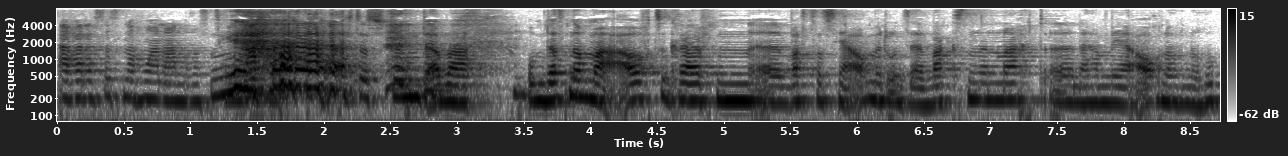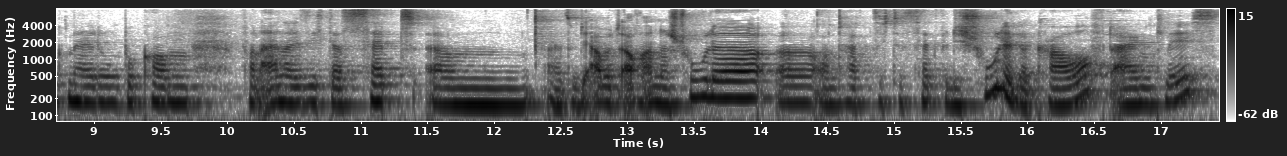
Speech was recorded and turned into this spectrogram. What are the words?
Aber das ist nochmal ein anderes Thema. Ja, das stimmt, aber um das nochmal aufzugreifen, äh, was das ja auch mit uns Erwachsenen macht, äh, da haben wir ja auch noch eine Rückmeldung bekommen von einer, die sich das Set, ähm, also die arbeitet auch an der Schule äh, und hat sich das Set für die Schule gekauft eigentlich,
